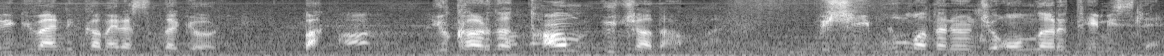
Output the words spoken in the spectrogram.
Seni güvenlik kamerasında gördüm. Bak yukarıda tam üç adam var. Bir şey bulmadan önce onları temizle.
